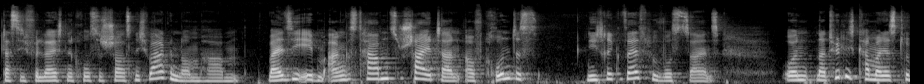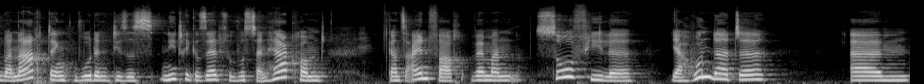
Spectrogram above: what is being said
dass sie vielleicht eine große Chance nicht wahrgenommen haben, weil sie eben Angst haben zu scheitern aufgrund des niedrigen Selbstbewusstseins. Und natürlich kann man jetzt drüber nachdenken, wo denn dieses niedrige Selbstbewusstsein herkommt. Ganz einfach, wenn man so viele Jahrhunderte ähm,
